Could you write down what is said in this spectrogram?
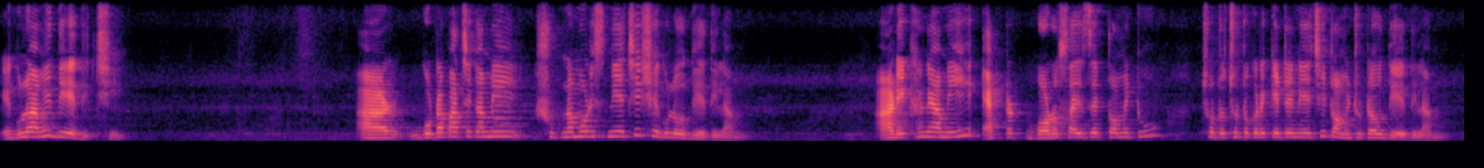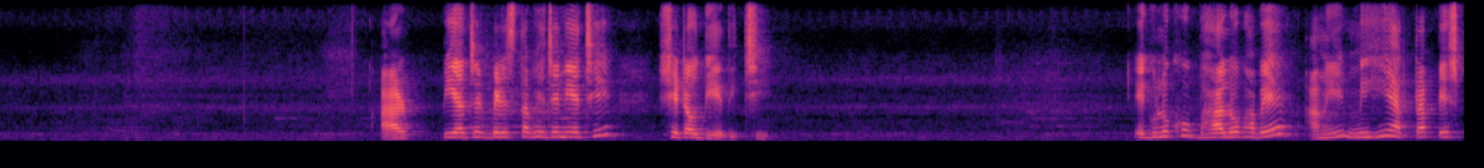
এগুলো আমি দিয়ে দিচ্ছি। আর গোটা পাঁচেক আমি শুকনা মরিচ নিয়েছি, সেগুলোও দিয়ে দিলাম। আর এখানে আমি একটা বড় সাইজের টমেটো, ছোট ছোট করে কেটে নিয়েছি, টমেটোটাও দিয়ে দিলাম। আর পেঁয়াজের বেরেস্তা ভেজে নিয়েছি, সেটাও দিয়ে দিচ্ছি। এগুলো খুব ভালোভাবে আমি মিহি একটা পেস্ট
